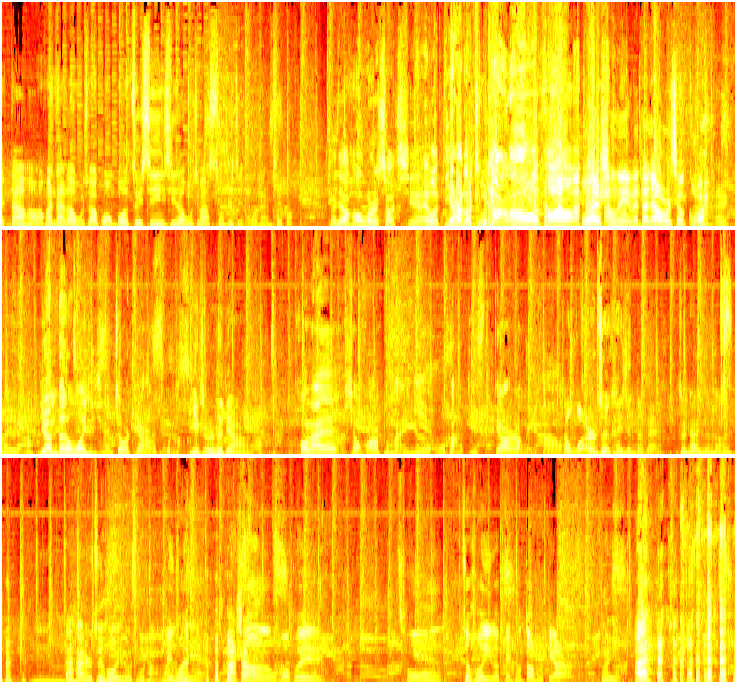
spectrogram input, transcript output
哎，大家好，欢迎来到五七八广播最新一期的五七八素食锦，我是 MC 棒。大家好，我是小秦。哎，我第二个出场了，我操！我也生了一位，大家好，我是小果。哎，可以啊。原本我以前就是第二个出场，一直是第二个。后来小黄不满意，我把第第二让给他了。那我是最开心的呗，最开心的。嗯，但还是最后一个出场。没关系，马上我会从最后一个变成倒数第二个。可以，哎，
